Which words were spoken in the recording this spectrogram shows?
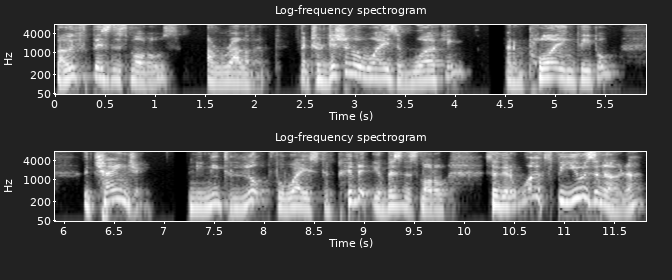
both business models are relevant, but traditional ways of working and employing people are changing. And you need to look for ways to pivot your business model so that it works for you as an owner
